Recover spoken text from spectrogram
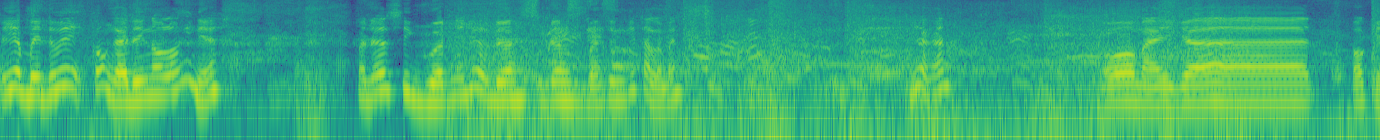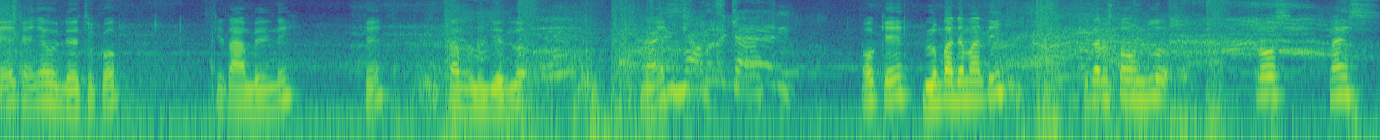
Iya by the way, kok nggak ada yang nolongin ya? Padahal si guardnya aja udah udah bantuin kita loh men. Iya kan? Oh my god. Oke, kayaknya udah cukup. Kita ambil ini. Oke, kita bunuh dia dulu. Nice. Oke, belum pada mati. Kita harus tolong dulu. Terus, nice.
